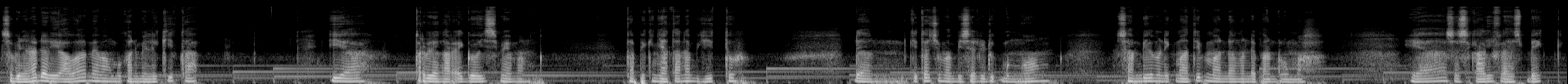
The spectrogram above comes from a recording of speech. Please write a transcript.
sebenarnya dari awal memang bukan milik kita. Iya, terdengar egois memang. Tapi kenyataannya begitu. Dan kita cuma bisa duduk bengong sambil menikmati pemandangan depan rumah. Ya, sesekali flashback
